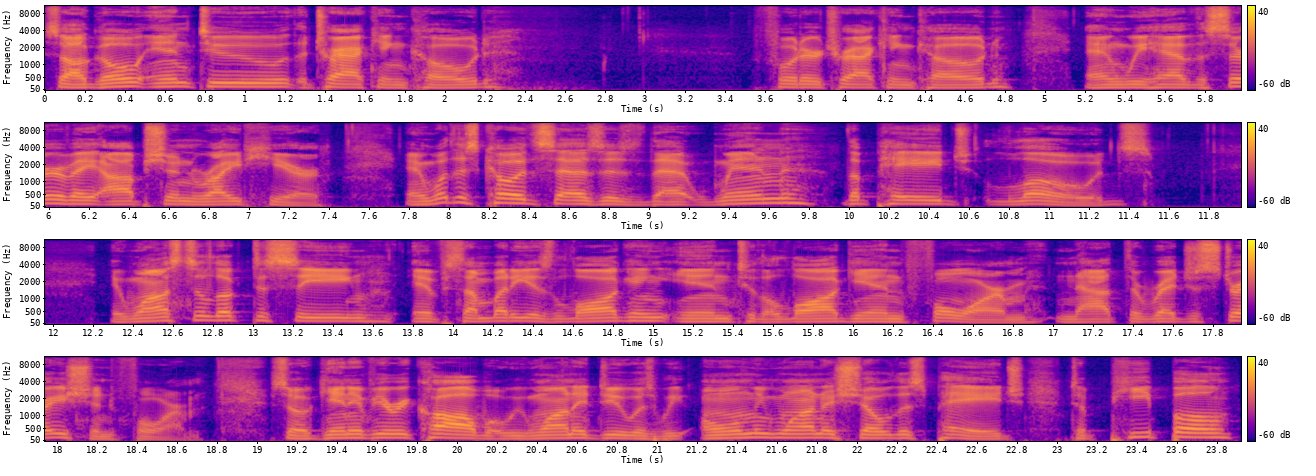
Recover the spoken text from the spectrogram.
So I'll go into the tracking code, footer tracking code, and we have the survey option right here. And what this code says is that when the page loads, it wants to look to see if somebody is logging into the login form, not the registration form. So, again, if you recall, what we want to do is we only want to show this page to people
